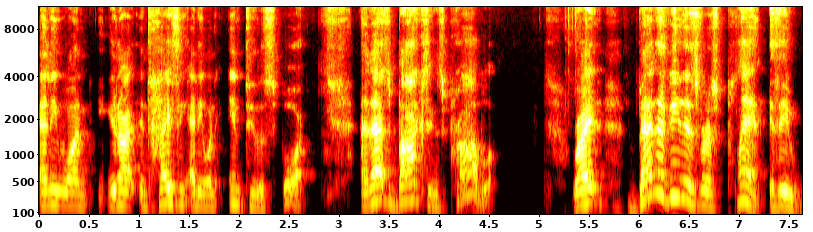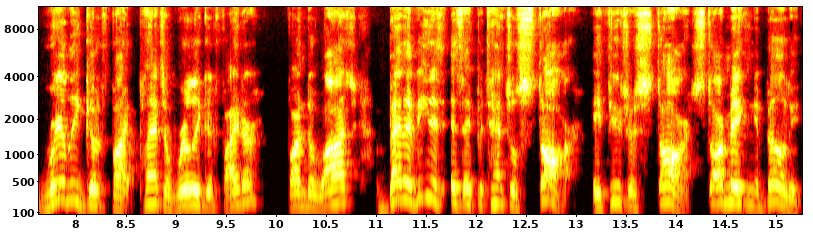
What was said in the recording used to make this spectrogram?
anyone, you're not enticing anyone into the sport, and that's boxing's problem, right? Benavidez versus Plant is a really good fight. Plant's a really good fighter, fun to watch. Benavidez is a potential star, a future star, star making ability.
